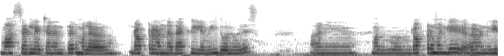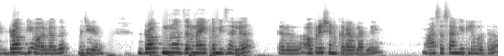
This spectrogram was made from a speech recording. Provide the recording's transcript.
मास चढल्याच्या नंतर मला डॉक्टरांना दाखविले मी दोन वेळेस. आणि मग डॉक्टर म्हणले एक ड्रॉप घ्यावा लागेल. म्हणजे ड्रॉपनं जर नाही कमी झालं तर ऑपरेशन करावं लागेल. असं सांगितलं होतं.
